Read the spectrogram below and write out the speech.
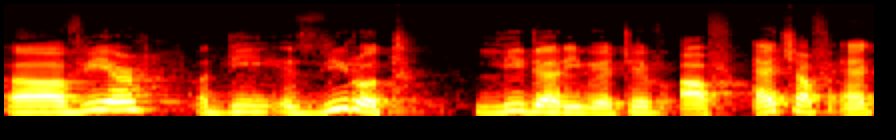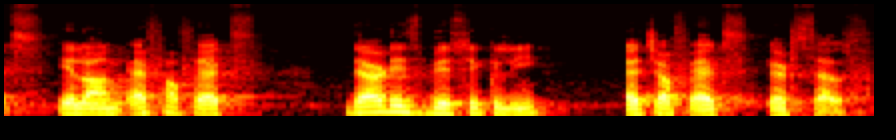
Uh, where the zeroth Lie derivative of h of x along f of x that is basically h of x itself.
